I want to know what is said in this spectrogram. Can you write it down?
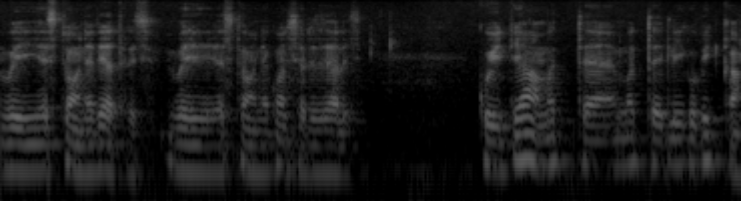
või Estonia teatris või Estonia kontserdisaalis. kuid jaa, mõte, mõtteid liigub ikka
